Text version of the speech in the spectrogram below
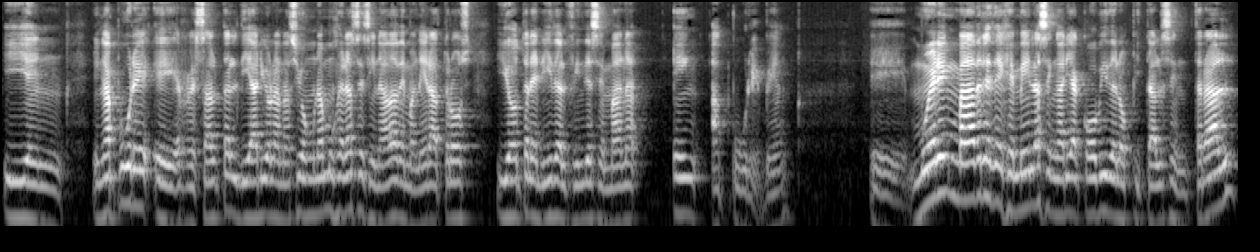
Y en, Apure eh, resalta el diario La Nación, una mujer asesinada de manera atroz y otra herida el fin de semana en Apure. Vean. Eh, mueren madres de gemelas en área COVID del Hospital Central.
